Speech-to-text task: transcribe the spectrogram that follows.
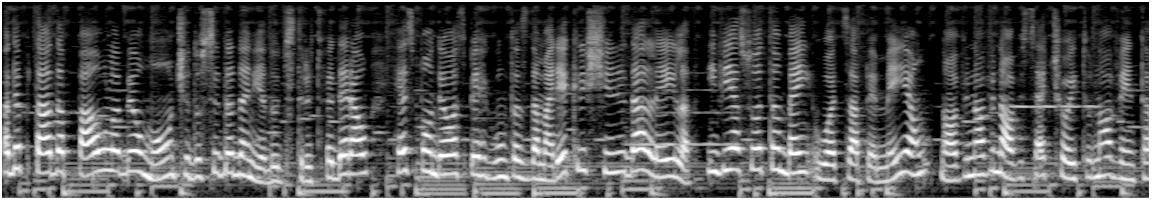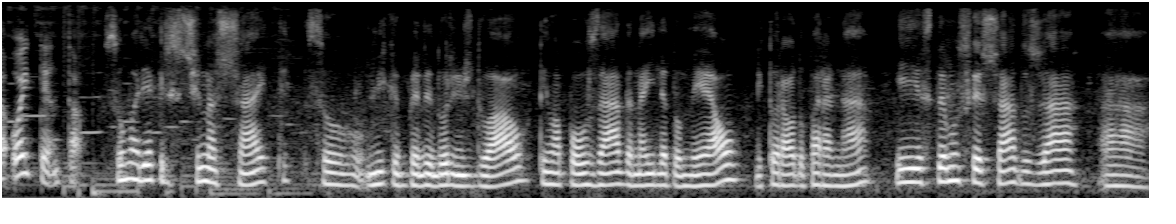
A deputada Paula Belmonte, do Cidadania do Distrito Federal, respondeu às perguntas da Maria Cristina e da Leila. Envie a sua também. O WhatsApp é 61 999 789080. Sou Maria Cristina Scheit, sou microempreendedora individual, tenho uma pousada na Ilha do Mel, litoral do Paraná, e estamos fechados já há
